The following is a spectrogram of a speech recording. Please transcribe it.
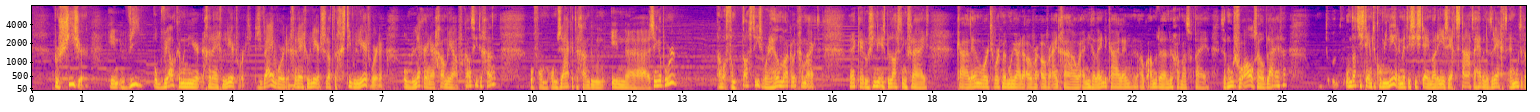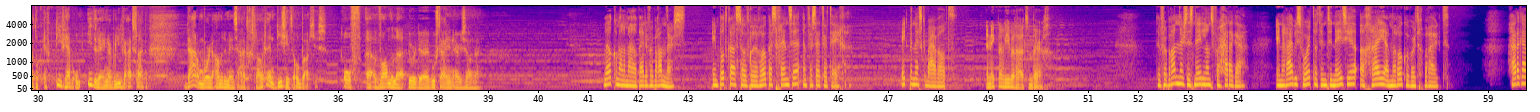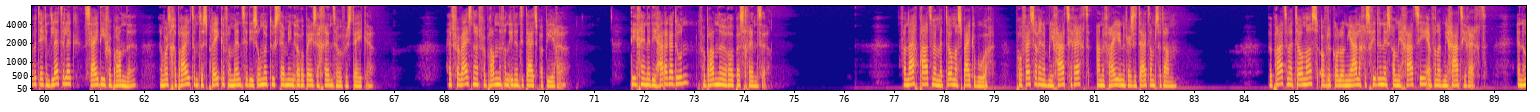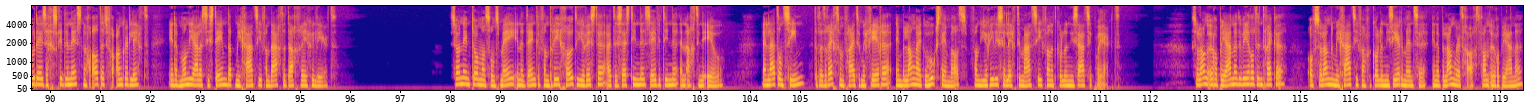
preciezer in wie op welke manier gereguleerd wordt. Dus wij worden gereguleerd zodat we gestimuleerd worden om lekker naar Gambia op vakantie te gaan. Of om, om zaken te gaan doen in uh, Singapore. Allemaal fantastisch, wordt heel makkelijk gemaakt. kerosine is belastingvrij. KLM wordt, wordt met miljarden over, overeind gehouden. En niet alleen de KLM, ook andere luchtvaartmaatschappijen. Dus dat moet vooral zo blijven. Om dat systeem te combineren met een systeem waarin je zegt... staten hebben het recht en moeten dat ook effectief hebben... om iedereen naar believen uit te sluiten. Daarom worden andere mensen uitgesloten en die zitten op bootjes. Of uh, wandelen door de woestijn in Arizona. Welkom allemaal bij De Verbranders. Een podcast over Europa's grenzen en verzet ertegen. Ik ben Neske Baarwald. En ik ben Wiebe Ruitenberg. De Verbranders is Nederlands voor haraga, een Arabisch woord dat in Tunesië, Algerije en Marokko wordt gebruikt. Haraga betekent letterlijk zij die verbranden en wordt gebruikt om te spreken van mensen die zonder toestemming Europese grenzen oversteken. Het verwijst naar het verbranden van identiteitspapieren. Diegenen die haraga doen, verbranden Europa's grenzen. Vandaag praten we met Thomas Spijkerboer, professor in het migratierecht aan de Vrije Universiteit Amsterdam. We praten met Thomas over de koloniale geschiedenis van migratie en van het migratierecht en hoe deze geschiedenis nog altijd verankerd ligt in het mondiale systeem dat migratie vandaag de dag reguleert. Zo neemt Thomas ons mee in het denken van drie grote juristen uit de 16e, 17e en 18e eeuw en laat ons zien dat het recht om vrij te migreren een belangrijke hoeksteen was van de juridische legitimatie van het kolonisatieproject. Zolang Europeanen de wereld intrekken, of zolang de migratie van gekoloniseerde mensen in het belang werd geacht van Europeanen,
